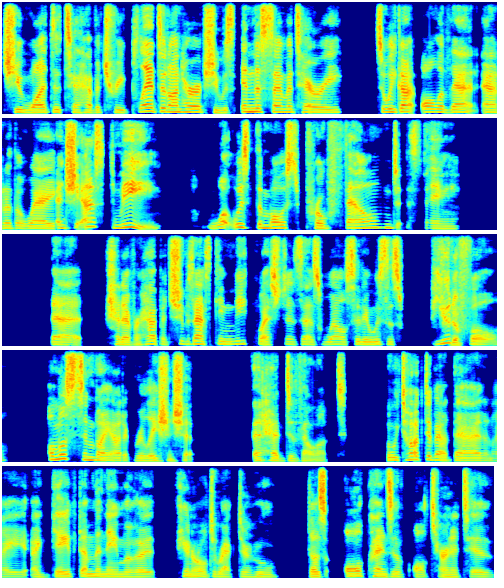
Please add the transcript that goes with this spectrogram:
She wanted to have a tree planted on her if she was in the cemetery. So we got all of that out of the way. And she asked me, what was the most profound thing that had ever happened? She was asking me questions as well. So there was this beautiful, almost symbiotic relationship that had developed. We talked about that, and I, I gave them the name of a funeral director who does all kinds of alternative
